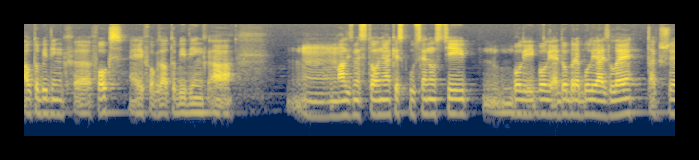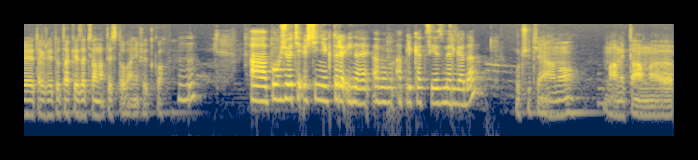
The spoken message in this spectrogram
autobidding e, Fox, hej, Fox autobidding a mm, mali sme z toho nejaké skúsenosti boli, boli aj dobré, boli aj zlé, takže, takže je to také zatiaľ na testovanie všetko. Uh-huh. A používate ešte niektoré iné aplikácie z Mergada? Určite áno. Máme tam, e,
